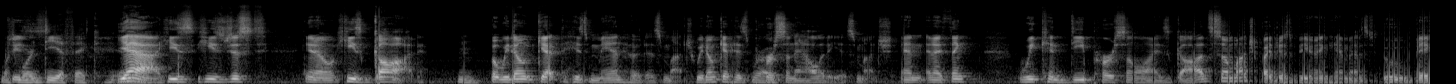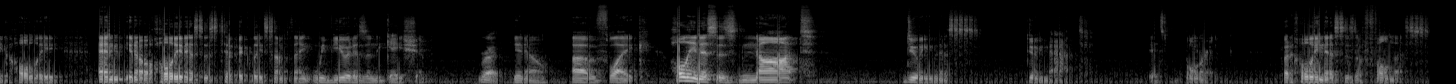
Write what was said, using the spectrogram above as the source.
Much more deific. yeah, he's he's just you know he's God, but we don't get his manhood as much. We don't get his Right. personality as much, and and I think we can depersonalize God so much by just viewing him as ooh big holy, and you know holiness is typically something we view it as a negation. Right. You know of like holiness is not doing this, doing that. It's boring, but holiness is a fullness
